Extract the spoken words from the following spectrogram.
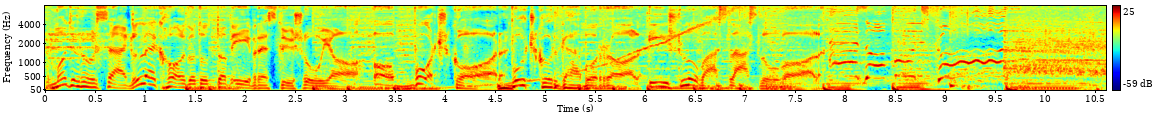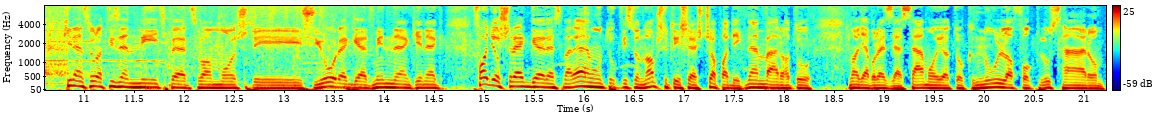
Ez Magyarország leghallgatottabb ébresztő sója, a Bocskor. Bocskor Gáborral és Lovász Lászlóval. Ez a bocskor! 9 óra 14 perc van most, és jó reggelt mindenkinek. Fagyos reggel, ezt már elmondtuk, viszont napsütéses csapadék nem várható. Nagyjából ezzel számoljatok, 0 fok plusz 3,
